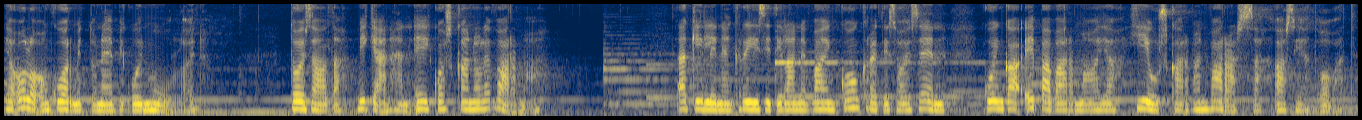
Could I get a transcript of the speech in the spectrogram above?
ja olo on kuormittuneempi kuin muulloin. Toisaalta mikään hän ei koskaan ole varmaa. Äkillinen kriisitilanne vain konkretisoi sen, kuinka epävarmaa ja hiuskarvan varassa asiat ovat.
